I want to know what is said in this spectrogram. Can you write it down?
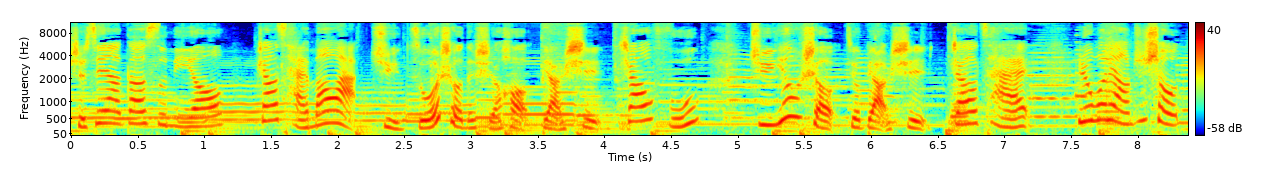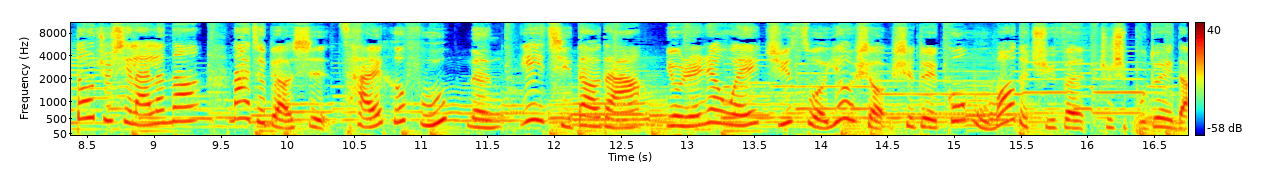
首先要告诉你哦，招财猫啊，举左手的时候表示招福，举右手就表示招财。如果两只手都举起来了呢，那就表示财和福能一起到达。有人认为举左右手是对公母猫的区分，这是不对的。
